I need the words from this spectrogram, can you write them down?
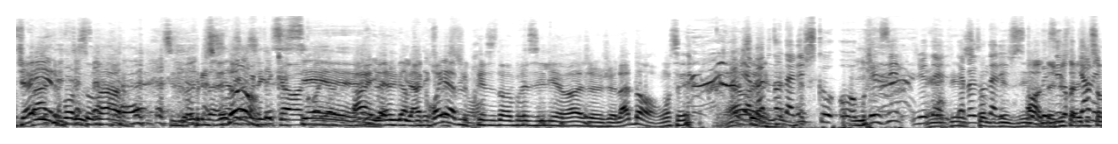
Jair, Bolsonaro. C'est le le incroyable. Ah, il est- il est liberté incroyable, le président brésilien. Ouais, je, je l'adore. Il n'y a pas besoin d'aller jusqu'au au Il- Brésil, Lionel. Il n'y a pas besoin d'aller jusqu'au Ah, Brésil. à Regarde les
